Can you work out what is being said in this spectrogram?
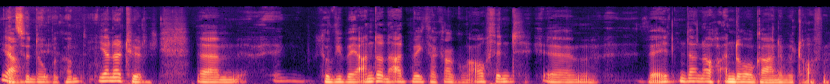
ja, Entzündung bekommt? Ja, natürlich. Ähm, so wie bei anderen Atemwegserkrankungen auch sind, äh, selten dann auch andere Organe betroffen.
